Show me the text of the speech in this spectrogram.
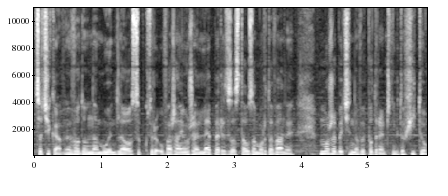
Co ciekawe, wodą na młyn dla osób, które uważają, że Leper został zamordowany, może być nowy podręcznik do hitu.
